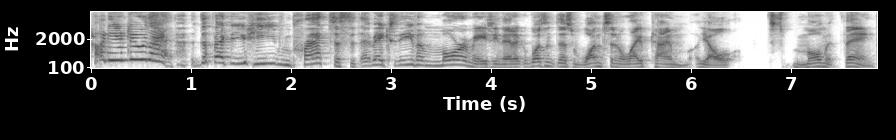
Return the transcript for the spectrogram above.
How do you do that? The fact that you he even practiced it that makes it even more amazing that it wasn't this once in a lifetime you know moment thing.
